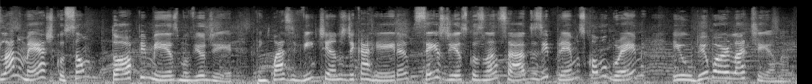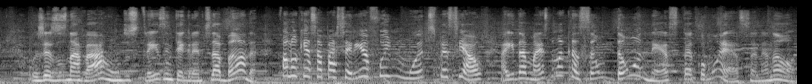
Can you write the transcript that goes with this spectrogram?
lá no México são top mesmo, viu, Di? Tem quase 20 anos de carreira, seis discos lançados e prêmios como o Grammy e o Billboard Latino. O Jesus Navarro, um dos três integrantes da banda, falou que essa parceria foi muito especial, ainda mais numa canção tão honesta como essa, né não?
